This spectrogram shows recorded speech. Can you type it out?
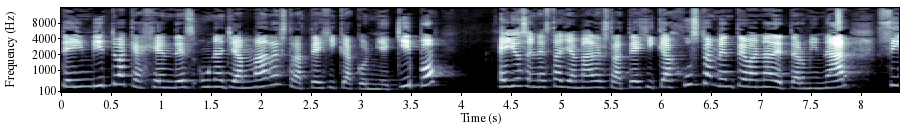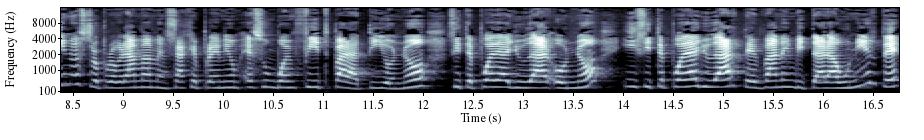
te invito a que agendes una llamada estratégica con mi equipo ellos en esta llamada estratégica justamente van a determinar si nuestro programa Mensaje Premium es un buen fit para ti o no, si te puede ayudar o no, y si te puede ayudar te van a invitar a unirte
